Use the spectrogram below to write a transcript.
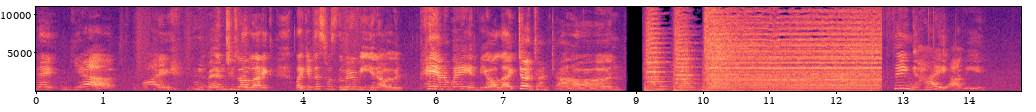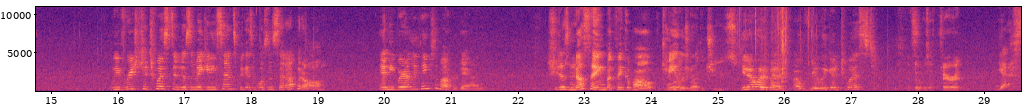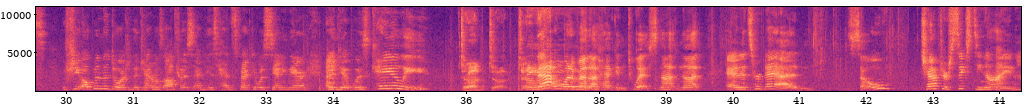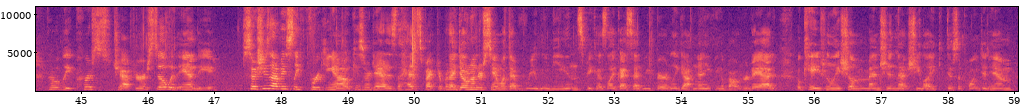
They, yeah, why? And she's all like, like if this was the movie, you know, it would pan away and be all like, dun dun dun. Thing, hi, Avi. We've reached a twist and it doesn't make any sense because it wasn't set up at all. And he barely thinks about her dad. She does nothing but think about Wanna Kaylee. try the cheese? You know what would have been a, a really good twist? If it was a ferret. Yes. If she opened the door to the general's office and his head specter was standing there and it was Kaylee. Dun dun dun. That would have been a heckin' twist. Not not and it's her dad. So chapter sixty nine, probably a cursed chapter, still with Andy. So she's obviously freaking out because her dad is the head specter, but I don't understand what that really means because, like I said, we've barely gotten anything about her dad. Occasionally, she'll mention that she like disappointed him,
